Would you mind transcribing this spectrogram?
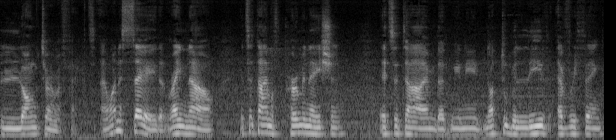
long-term effects. I want to say that right now it's a time of permanation. It's a time that we need not to believe everything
